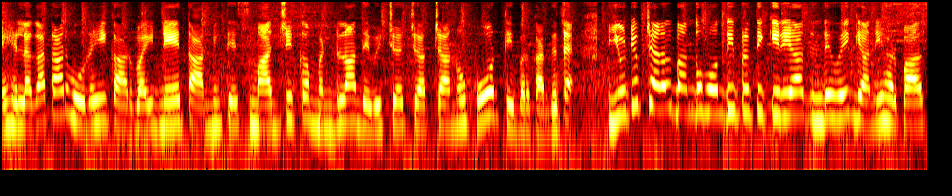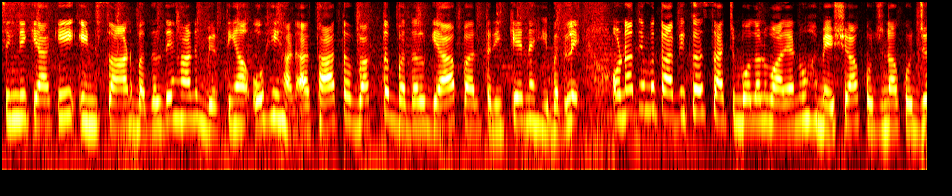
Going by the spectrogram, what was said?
ਇਹ ਲਗਾਤਾਰ ਹੋ ਰਹੀ ਕਾਰਵਾਈ ਨੇ ਧਾਰਮਿਕ ਤੇ ਸਮਾਜਿਕ ਮੰਡਲਾਂ ਦੇ ਵਿੱਚ ਚਰਚਾ ਨੂੰ ਹੋਰ ਤੀਬਰ ਕਰ ਦਿੱਤਾ ਹੈ। YouTube ਚੈਨਲ ਬੰਦ ਹੋਣ ਦੀ ਪ੍ਰਤੀਕਿਰਿਆ ਦਿੰਦੇ ਹੋਏ ਗਿਆਨੀ ਹਰਪਾਲ ਸਿੰਘ ਨੇ ਕਿਹਾ ਕਿ ਇਨਸਾਨ ਬਦਲਦੇ ਹਨ, ਬਿਰਤੀਆਂ ਉਹੀ ਹਨ, ਅਰਥਾਤ ਵਕਤ ਬਦਲ ਗਿਆ ਪਰ ਤਰੀਕੇ ਨਹੀਂ ਬਦਲੇ। ਉਹਨਾਂ ਦੇ ਮੁਤਾਬਿਕ ਸੱਚ ਬੋਲਣ ਵਾਲਿਆਂ ਨੂੰ ਹਮੇਸ਼ਾ ਕੁਝ ਨਾ ਕੁਝ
